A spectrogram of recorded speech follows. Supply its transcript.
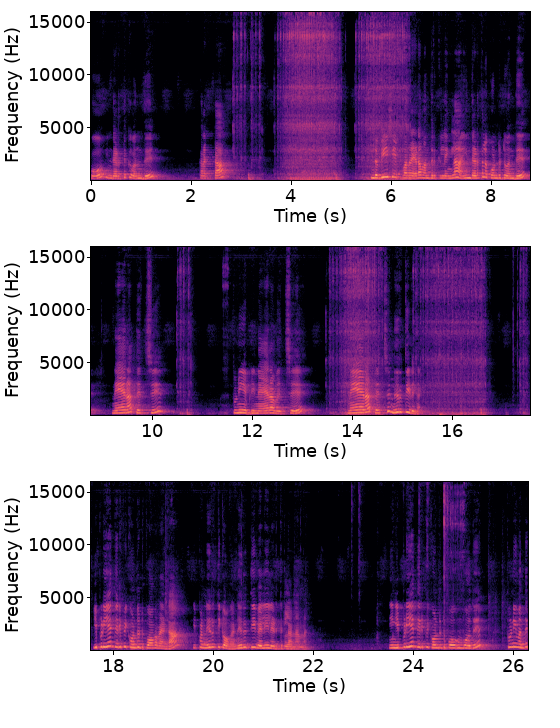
இப்போது இந்த இடத்துக்கு வந்து கரெக்டாக இந்த வி ஷேப் வர்ற இடம் வந்திருக்கு இல்லைங்களா? இந்த இடத்துல கொண்டுட்டு வந்து நேராக தைச்சு துணியை இப்படி நேராக வச்சு நேராக தைச்சு நிறுத்திடுங்க. இப்படியே திருப்பி கொண்டுட்டு போக வேண்டாம். இப்போ நிறுத்திக்கோங்க. நிறுத்தி வெளியில் எடுத்துக்கலாம் நம்ம நீங்கள் இப்படியே திருப்பி கொண்டுட்டு போகும்போது துணி வந்து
